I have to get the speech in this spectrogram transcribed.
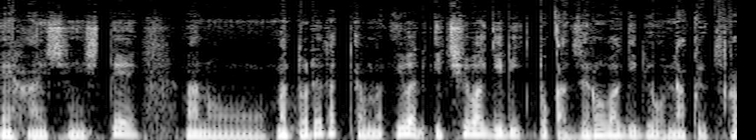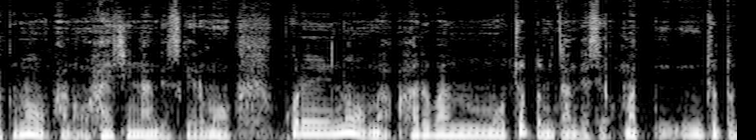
えー、配信して、あの、まあ、どれだけ、あの、いわゆる1話切りとか0話切りをなく企画の、あの、配信なんですけれども、これの、まあ、春版もちょっと見たんですよ。まあ、ちょっと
